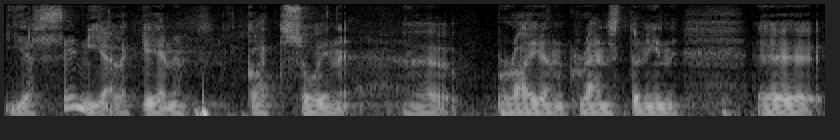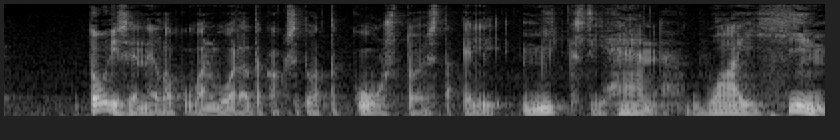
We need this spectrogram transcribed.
Ja sen jälkeen katsoin Brian Cranstonin toisen elokuvan vuodelta 2016, eli Miksi hän, Why Him,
